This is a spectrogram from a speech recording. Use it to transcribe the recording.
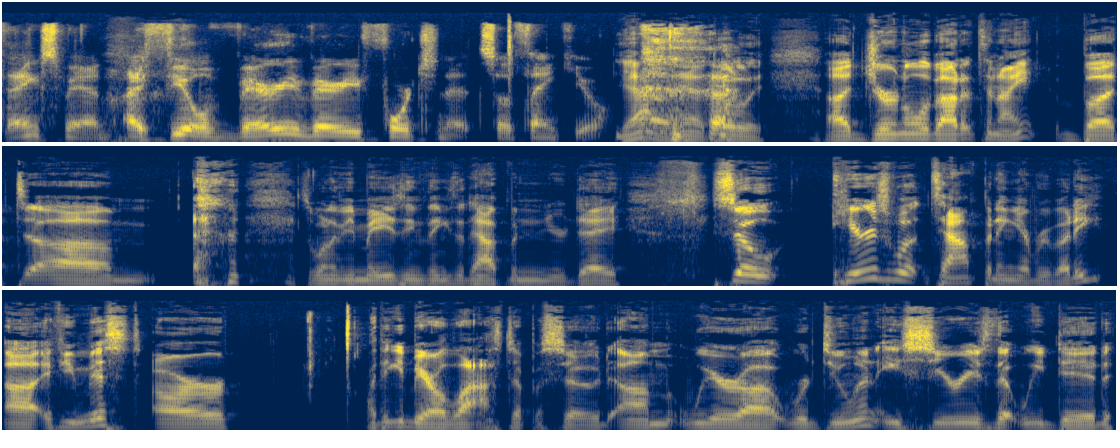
Thanks, man. I feel very, very fortunate. So thank you. Yeah, yeah, totally. Uh, journal about it tonight, but um, it's one of the amazing things that happened in your day. So here's what's happening, everybody. Uh, if you missed our, I think it'd be our last episode. Um, we're uh, we're doing a series that we did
